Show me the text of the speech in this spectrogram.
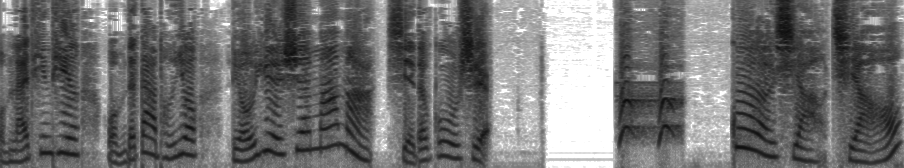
我们来听听我们的大朋友刘月轩妈妈写的故事《过小桥》。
